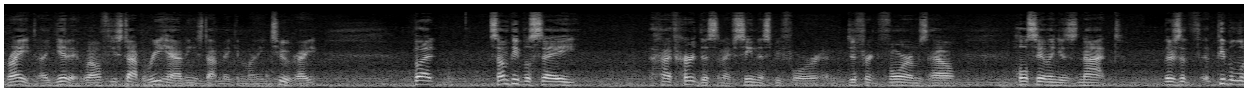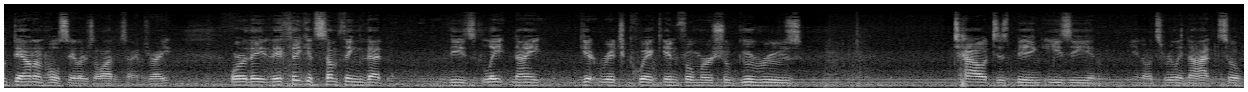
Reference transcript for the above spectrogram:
Right, I get it. Well, if you stop rehabbing, you stop making money too, right? But some people say, I've heard this and I've seen this before in different forums, how wholesaling is not. There's a people look down on wholesalers a lot of times, right? Or they, they think it's something that these late night get rich quick infomercial gurus tout as being easy, and you know it's really not. So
